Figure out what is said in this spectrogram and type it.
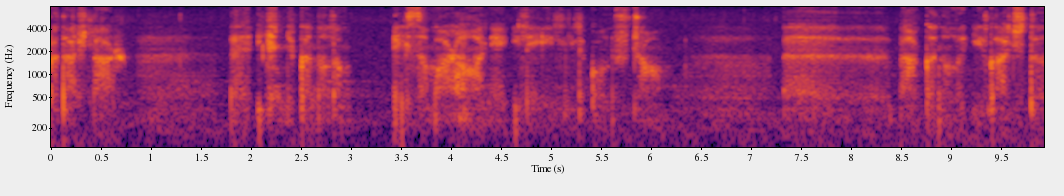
arkadaşlar. E, ikinci kanalım ASMRhane ile ilgili konuşacağım. E, ben kanalı ilk açtığım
